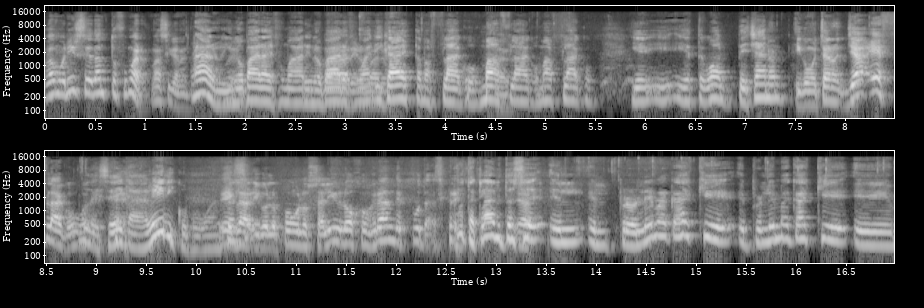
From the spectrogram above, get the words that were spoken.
va a morirse de tanto fumar, básicamente. Claro, y no para de fumar, y no, para, de fumar, y, cada vez está más flaco, más flaco, más flaco. Y, y, este Juan de Shannon. Y como Shannon ya es flaco, puta, se ve cadavérico, pues, claro, y con los pómulos salidos y los ojos grandes, puta. Puta, claro, entonces el, el, problema acá es que, el problema acá es que eh,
